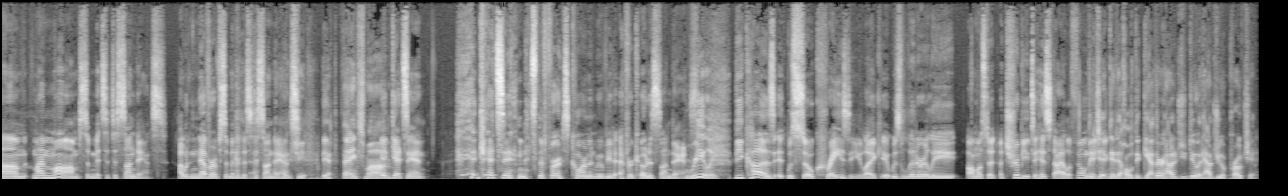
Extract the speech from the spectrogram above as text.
Um, my mom submits it to Sundance. I would never have submitted this to Sundance. She- yeah. Thanks, Mom. It gets in. It gets in. It's the first Corman movie to ever go to Sundance Really? because it was so crazy. Like it was literally almost a, a tribute to his style of filmmaking. Did, you, did it hold together? How did you do it? How did you approach it?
